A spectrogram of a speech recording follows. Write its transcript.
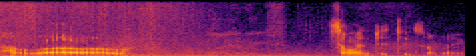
Hello. Someone did do something.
